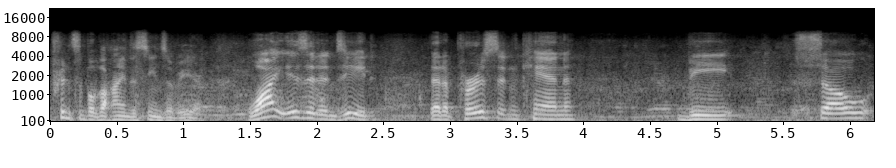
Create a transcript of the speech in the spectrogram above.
principle behind the scenes over here? Why is it indeed that a person can be so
